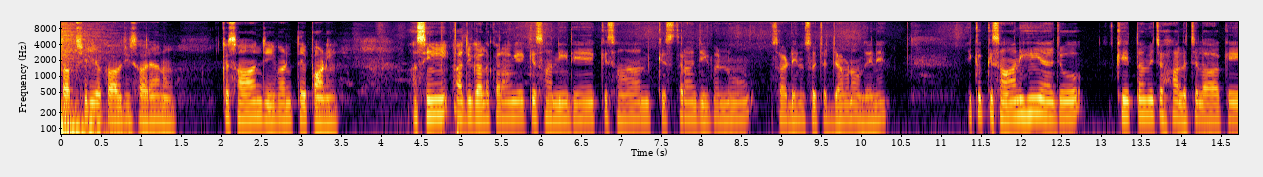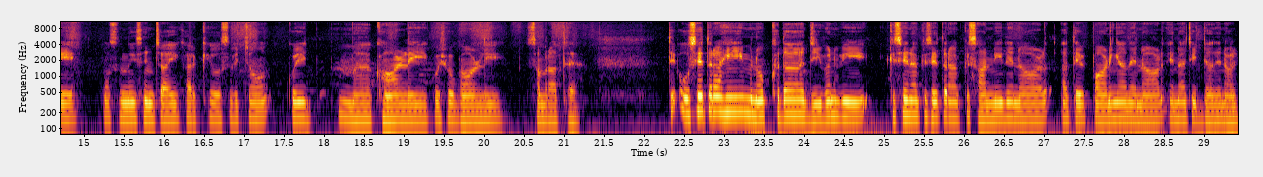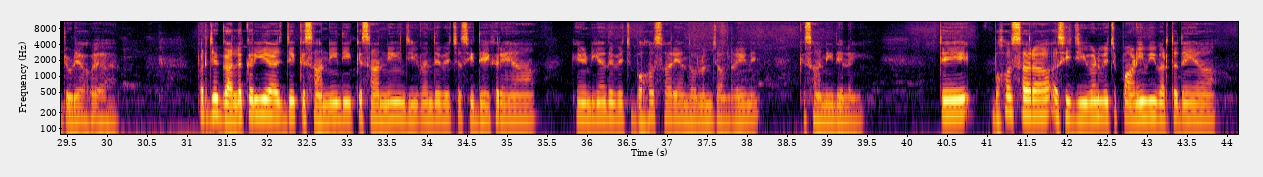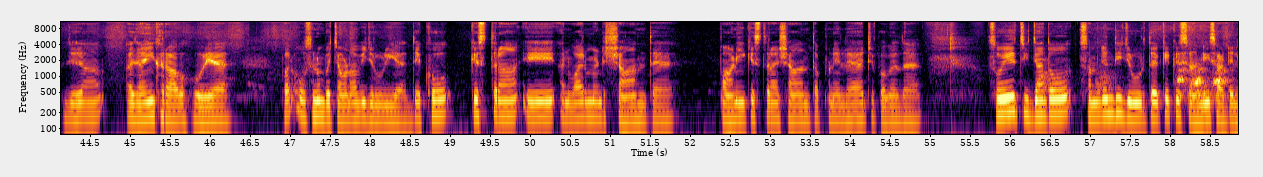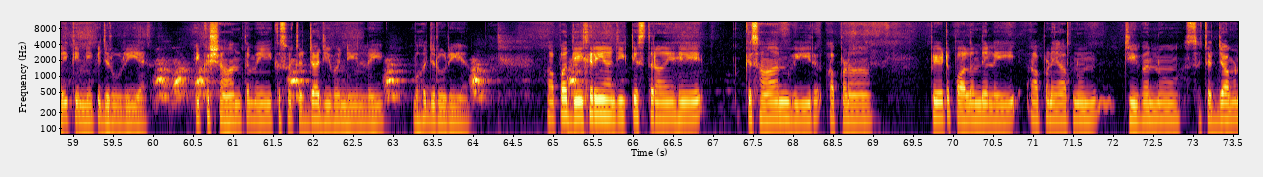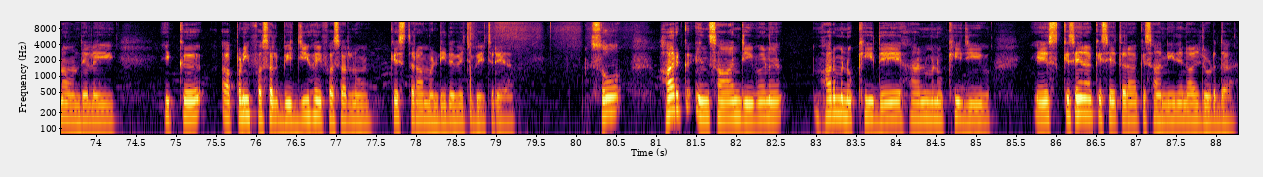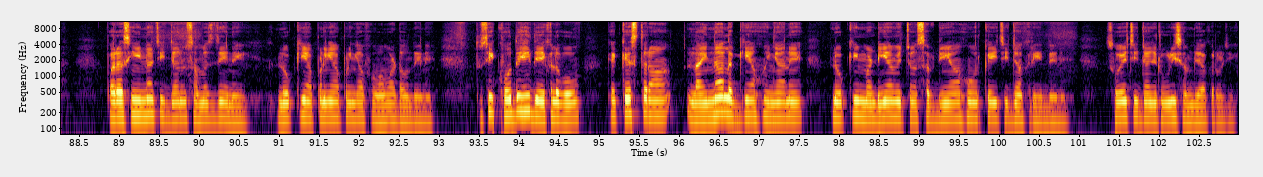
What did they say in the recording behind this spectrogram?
ਸਤਿ ਸ਼੍ਰੀ ਅਕਾਲ ਜੀ ਸਾਰਿਆਂ ਨੂੰ। ਕਿਸਾਨ ਜੀਵਨ ਤੇ ਪਾਣੀ। ਅਸੀਂ ਅੱਜ ਗੱਲ ਕਰਾਂਗੇ ਕਿਸਾਨੀ ਦੇ ਕਿਸਾਨ ਕਿਸ ਤਰ੍ਹਾਂ ਜੀਵਨ ਨੂੰ ਸਾਡੇ ਨੂੰ ਸੁਚੱਜਾ ਬਣਾਉਂਦੇ ਨੇ। ਇੱਕ ਕਿਸਾਨ ਹੀ ਹੈ ਜੋ ਖੇਤਾਂ ਵਿੱਚ ਹਲ ਚਲਾ ਕੇ ਉਸ ਦੀ ਸਿੰਚਾਈ ਕਰਕੇ ਉਸ ਵਿੱਚੋਂ ਕੋਈ ਖਾਣ ਲਈ ਕੁਝ ਉਗਾਉਣ ਲਈ ਸਮਰੱਥ ਹੈ। ਤੇ ਉਸੇ ਤਰ੍ਹਾਂ ਹੀ ਮਨੁੱਖ ਦਾ ਜੀਵਨ ਵੀ ਕਿਸੇ ਨਾ ਕਿਸੇ ਤਰ੍ਹਾਂ ਕਿਸਾਨੀ ਦੇ ਨਾਲ ਅਤੇ ਪਾਣੀਆਂ ਦੇ ਨਾਲ ਇਹਨਾਂ ਚੀਜ਼ਾਂ ਦੇ ਨਾਲ ਜੁੜਿਆ ਹੋਇਆ ਹੈ। ਪਰ ਜੇ ਗੱਲ ਕਰੀਏ ਅੱਜ ਦੇ ਕਿਸਾਨੀ ਦੀ, ਕਿਸਾਨੀ ਜੀਵਨ ਦੇ ਵਿੱਚ ਅਸੀਂ ਦੇਖ ਰਹੇ ਹਾਂ ਕਿ ਇੰਡੀਆ ਦੇ ਵਿੱਚ ਬਹੁਤ ਸਾਰੇ ਅੰਦੋਲਨ ਚੱਲ ਰਹੇ ਨੇ ਕਿਸਾਨੀ ਦੇ ਲਈ। ਤੇ ਬਹੁਤ ਸਾਰਾ ਅਸੀਂ ਜੀਵਨ ਵਿੱਚ ਪਾਣੀ ਵੀ ਵਰਤਦੇ ਆ ਜਿਹੜਾ ਅਜਾਈ ਖਰਾਬ ਹੋ ਰਿਹਾ ਹੈ, ਪਰ ਉਸ ਨੂੰ ਬਚਾਉਣਾ ਵੀ ਜ਼ਰੂਰੀ ਹੈ। ਦੇਖੋ ਕਿਸ ਤਰ੍ਹਾਂ ਇਹ এনवायरमेंट ਸ਼ਾਂਤ ਹੈ ਪਾਣੀ ਕਿਸ ਤਰ੍ਹਾਂ ਸ਼ਾਂਤ ਆਪਣੇ ਲਹਿਰ 'ਚ ਵਗਦਾ ਹੈ। ਸੋ ਇਹ ਚੀਜ਼ਾਂ ਤੋਂ ਸਮਝਣ ਦੀ ਜ਼ਰੂਰਤ ਹੈ ਕਿ ਕਿਸਾਨੀ ਸਾਡੇ ਲਈ ਕਿੰਨੀ ਕੁ ਜ਼ਰੂਰੀ ਹੈ। ਇੱਕ ਸ਼ਾਂਤਮਈ, ਇੱਕ ਸੁਚੱਜਾ ਜੀਵਨ ਜੀਣ ਲਈ ਬਹੁਤ ਜ਼ਰੂਰੀ ਹੈ। ਆਪਾਂ ਦੇਖ ਰਹੇ ਹਾਂ ਜੀ ਕਿਸ ਤਰ੍ਹਾਂ ਇਹ ਕਿਸਾਨ ਵੀਰ ਆਪਣਾ ਪੇਟ ਪਾਲਣ ਦੇ ਲਈ, ਆਪਣੇ ਆਪ ਨੂੰ ਜੀਵਨ ਨੂੰ ਸੁਚੱਜਾ ਬਣਾਉਣ ਦੇ ਲਈ ਇੱਕ ਆਪਣੀ ਫਸਲ ਬੀਜੀ ਹੋਈ ਫਸਲ ਨੂੰ ਕਿਸ ਤਰ੍ਹਾਂ ਮੰਡੀ ਦੇ ਵਿੱਚ ਵੇਚ ਰਿਹਾ। ਸੋ ਹਰ ਇੱਕ ਇਨਸਾਨ ਜੀਵਨ, ਹਰ ਮਨੁੱਖੀ ਦੇਹ, ਹਰ ਮਨੁੱਖੀ ਜੀਵ ਇਸ ਕਿਸੇ ਨਾ ਕਿਸੇ ਤਰ੍ਹਾਂ ਕਿਸਾਨੀ ਦੇ ਨਾਲ ਜੁੜਦਾ ਹੈ। ਪਰ ਅਸੀਂ ਇਹਨਾਂ ਚੀਜ਼ਾਂ ਨੂੰ ਸਮਝਦੇ ਨਹੀਂ। ਲੋਕੀ ਆਪਣੀਆਂ ਆਪਣੀਆਂ ਅਫਵਾਹਾਂ ਉਡਾਉਂਦੇ ਨੇ। ਤੁਸੀਂ ਖੁਦ ਹੀ ਦੇਖ ਲਵੋ ਕਿ ਕਿਸ ਤਰ੍ਹਾਂ ਲਾਈਨਾਂ ਲੱਗੀਆਂ ਹੋਈਆਂ ਨੇ। ਲੋਕੀ ਮੰਡੀਆਂ ਵਿੱਚੋਂ ਸਬਜ਼ੀਆਂ, ਹੋਰ ਕਈ ਚੀਜ਼ਾਂ ਖਰੀਦਦੇ ਨੇ। ਸੋ ਇਹ ਚੀਜ਼ਾਂ ਜ਼ਰੂਰੀ ਸਮਝਿਆ ਕਰੋ ਜੀ।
